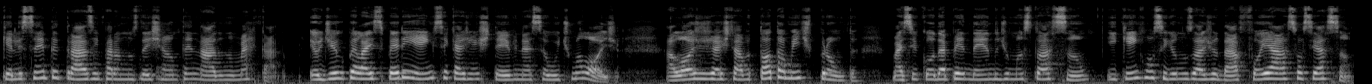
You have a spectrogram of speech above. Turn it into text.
que eles sempre trazem para nos deixar antenado no mercado. Eu digo pela experiência que a gente teve nessa última loja. A loja já estava totalmente pronta, mas ficou dependendo de uma situação e quem conseguiu nos ajudar foi a associação.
